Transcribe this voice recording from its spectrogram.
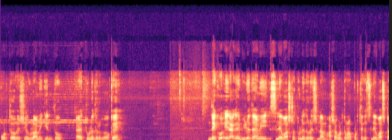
পড়তে হবে সেগুলো আমি কিন্তু তুলে ধরবো ওকে দেখো, এর আগের ভিডিওতে আমি সিলেবাসটা তুলে ধরেছিলাম। আশা করি তোমরা প্রত্যেকের সিলেবাসটা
